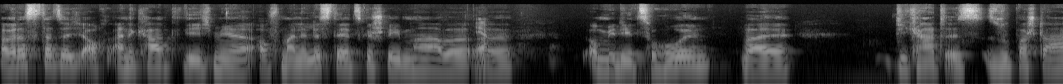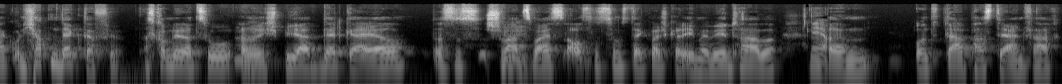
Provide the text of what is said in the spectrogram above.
aber das ist tatsächlich auch eine Karte, die ich mir auf meine Liste jetzt geschrieben habe, ja. äh, um mir die zu holen, weil die Karte ist super stark und ich habe ein Deck dafür. Das kommt ja dazu. Mhm. Also ich spiele ja Dead Gael, das ist schwarz-weißes mhm. Ausrüstungsdeck, was ich gerade eben erwähnt habe. Ja. Ähm, und da passt der einfach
